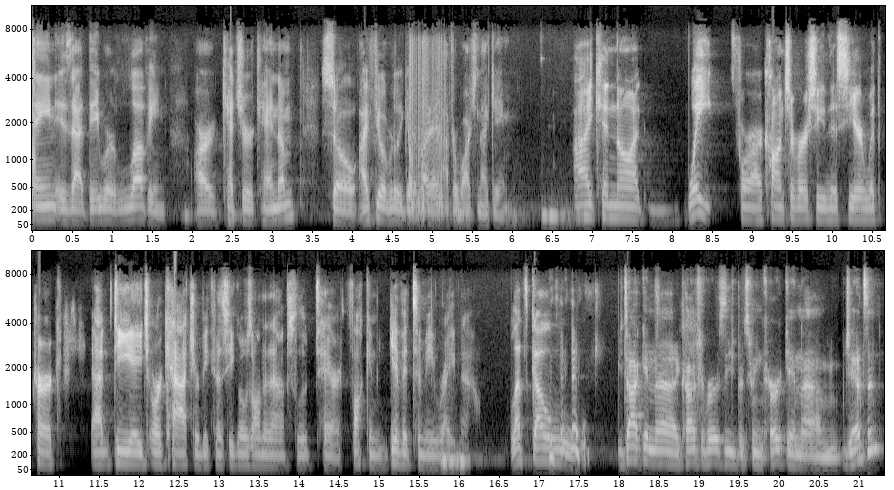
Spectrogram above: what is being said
saying is that they were loving our catcher tandem, so I feel really good about it after watching that game. I cannot wait for our controversy this year with Kirk at DH or catcher because he goes on an absolute tear. Fucking give it to me right now. Let's go. You talking uh, controversy between Kirk and um, Jansen?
